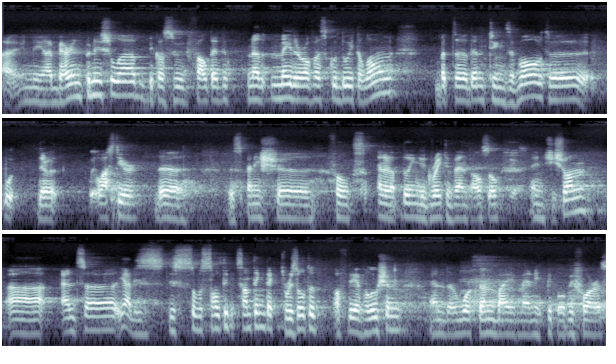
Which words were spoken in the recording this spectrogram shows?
uh, in the Iberian Peninsula because we felt that neither of us could do it alone. But uh, then things evolved. Uh, there, last year, the the Spanish uh, folks ended up doing a great event also in Gijón. Uh, and uh, yeah, this, this was something, something that resulted of the evolution and uh, work done by many people before us.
